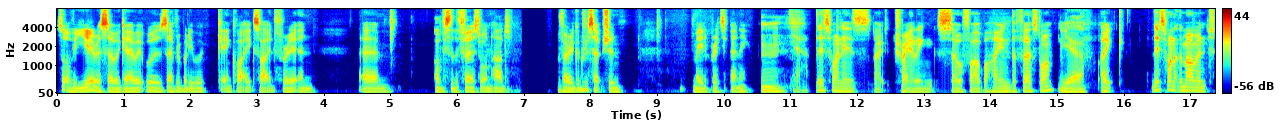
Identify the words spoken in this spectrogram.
sort of a year or so ago, it was everybody were getting quite excited for it, and um, obviously the first one had very good reception. made a pretty penny. Mm. Yeah, this one is like trailing so far behind the first one. Yeah. Like this one at the moment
